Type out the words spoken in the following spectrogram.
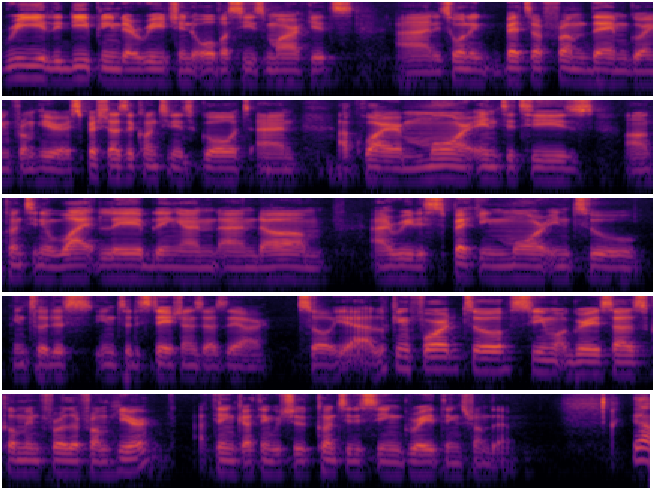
really deepening their reach in the overseas markets, and it's only better from them going from here, especially as they continue to go out and acquire more entities, uh, continue white labeling and and um and really specking more into into this into the stations as they are. So yeah, looking forward to seeing what Grace has coming further from here. I think I think we should continue seeing great things from them. Yeah,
